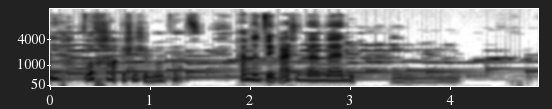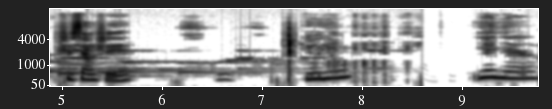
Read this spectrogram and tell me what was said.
表情。不好是什么表情？他们的嘴巴是弯弯的。嗯，是像谁？悠悠，燕燕。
